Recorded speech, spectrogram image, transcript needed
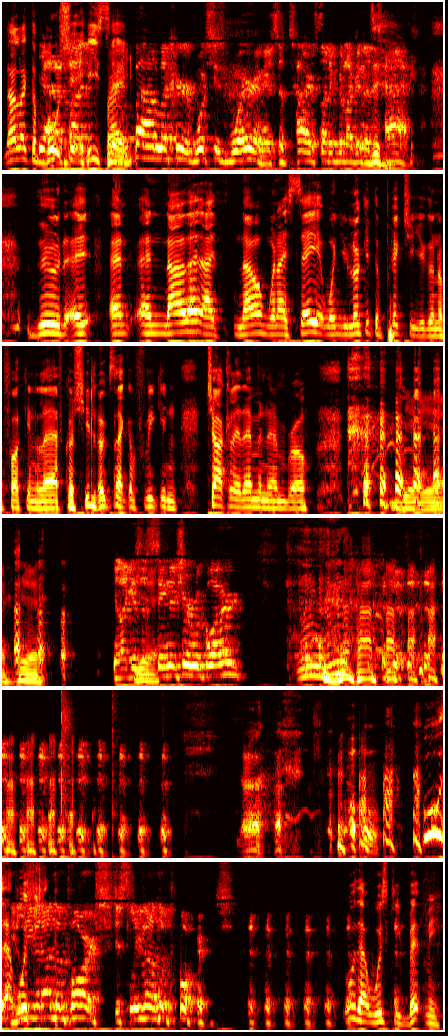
Not like the Yeah, bullshit about- he said. about like her what she's wearing. It's a tire. It's not even like an attack. dude and and now that i now when i say it when you look at the picture you're gonna fucking laugh because she looks like a freaking chocolate m&m bro Yeah, yeah, yeah. You're like, is a signature required? oh ooh that You leave it whiskey on the porch. Just leave it on the porch. ooh that whiskey bit me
